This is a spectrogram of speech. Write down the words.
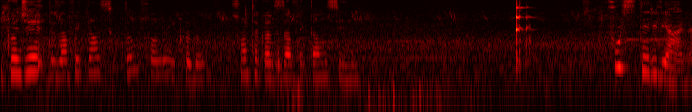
İlk önce dezenfektan sıktım, sonra yıkadım. Sonra tekrar dezenfektanla sildim. Full steril yani.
